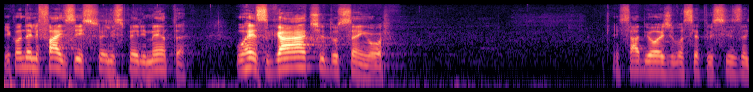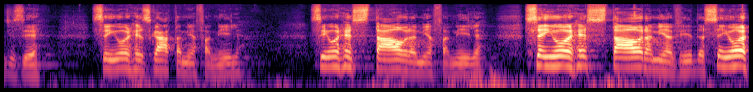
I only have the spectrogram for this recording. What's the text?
E quando ele faz isso, ele experimenta o resgate do Senhor. Quem sabe hoje você precisa dizer: Senhor, resgata a minha família. Senhor, restaura a minha família. Senhor, restaura a minha vida. Senhor,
